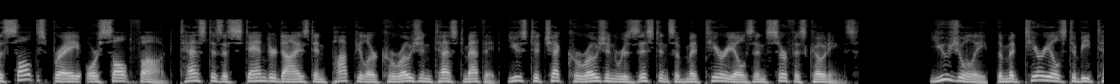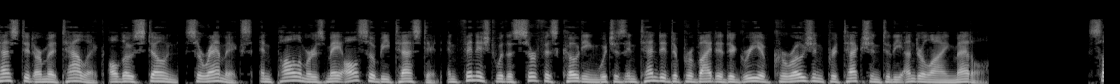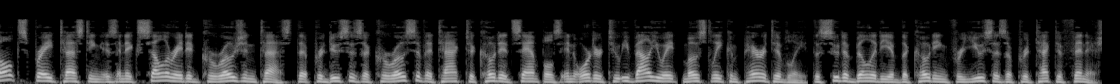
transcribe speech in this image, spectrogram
The salt spray or salt fog test is a standardized and popular corrosion test method, used to check corrosion resistance of materials and surface coatings. Usually, the materials to be tested are metallic although stone, ceramics, and polymers may also be tested and finished with a surface coating which is intended to provide a degree of corrosion protection to the underlying metal. Salt spray testing is an accelerated corrosion test that produces a corrosive attack to coated samples in order to evaluate mostly comparatively the suitability of the coating for use as a protective finish.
